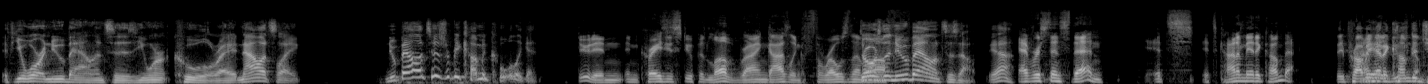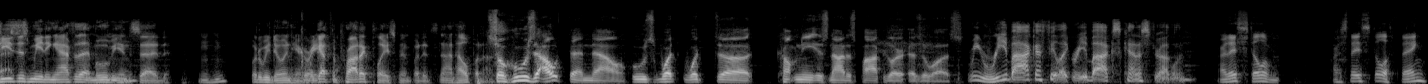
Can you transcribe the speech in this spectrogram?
if you wore New Balances, you weren't cool, right? Now it's like New Balances are becoming cool again. Dude, in, in Crazy Stupid Love, Ryan Gosling throws them Throws the New Balances out. Yeah. Ever since then, it's it's kind of made a comeback. They probably had a mean, come to comeback. Jesus meeting after that movie and said, Mhm. "What are we doing here? we got the product placement, but it's not helping us." So who's out then now? Who's what? What uh, company is not as popular as it was? I mean, Reebok. I feel like Reebok's kind of struggling. Are they still a, are they still a thing?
